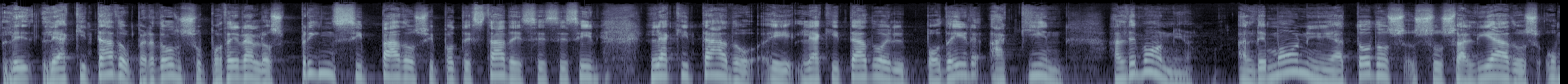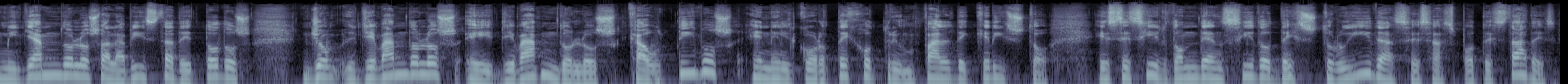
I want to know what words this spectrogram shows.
le, ha quitado, perdón, su poder a los principados y potestades, es decir, le ha quitado, eh, le ha quitado el poder a quién? Al demonio al demonio y a todos sus aliados, humillándolos a la vista de todos, llevándolos, eh, llevándolos cautivos en el cortejo triunfal de Cristo, es decir, donde han sido destruidas esas potestades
